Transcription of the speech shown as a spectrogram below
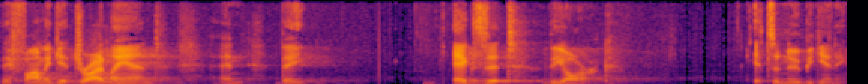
They finally get dry land and they exit the ark. It's a new beginning.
